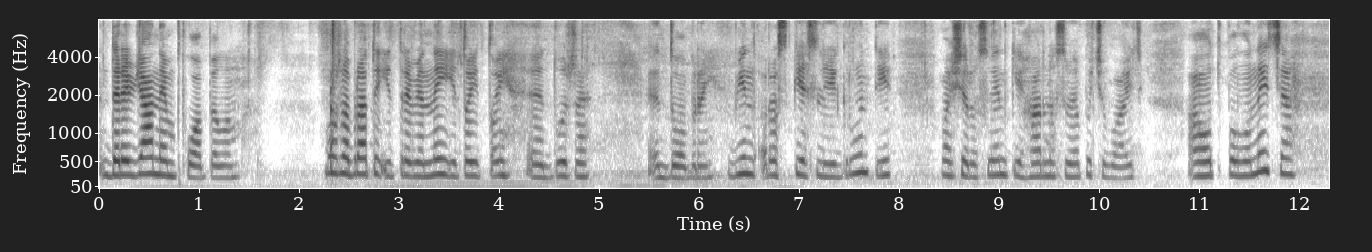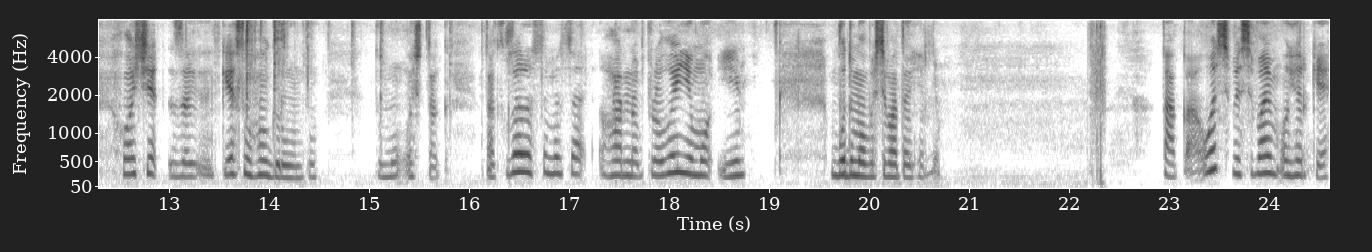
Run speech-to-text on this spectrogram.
дерев'яним попелом. Можна брати і трав'яний, і той, і той е, дуже е, добрий. Він розкислює ґрунт і ваші рослинки гарно себе почувають. А от полуниця хоче з кислого ґрунту. Тому ось так. Так, зараз ми це гарно пролиємо і будемо висівати огірки. Так, а ось висіваємо огірки.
